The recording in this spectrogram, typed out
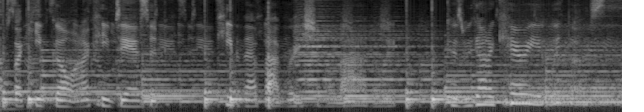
times I keep going, I keep dancing, keeping that vibration alive because we got to carry it with us.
